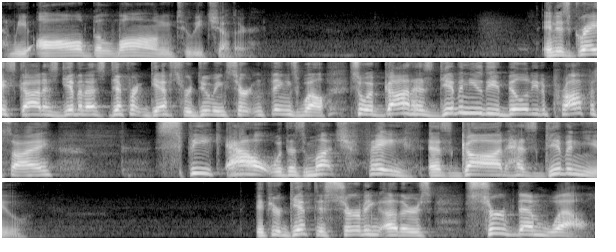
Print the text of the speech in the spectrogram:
and we all belong to each other. In His grace, God has given us different gifts for doing certain things well. So if God has given you the ability to prophesy, speak out with as much faith as God has given you. If your gift is serving others, serve them well.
